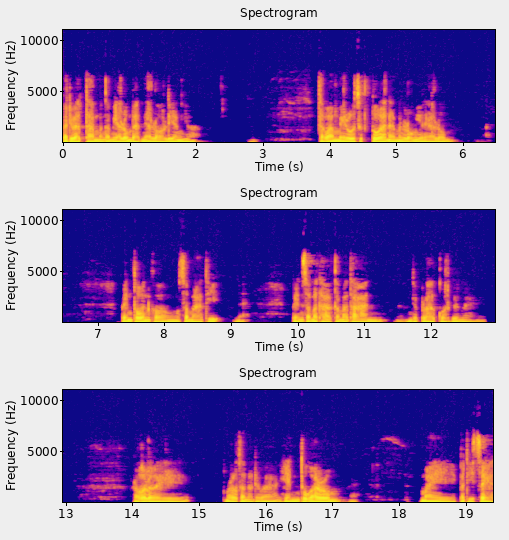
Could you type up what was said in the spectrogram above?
ปฏิบัติธรรมมันก็มีอารมณ์แบบนี้หล่อเลี้ยงอยู่ แต่ว่าไม่รู้สึกตัวนะ มันหลงอยู่ในอารมณ์ เป็นโทนของสมาธิเป็นสมถกรรมฐานมันจะปรากฏขึ้นมาเราก็เลยลักษณะที่ว่าเห็นทุกอารมณ์ ไม่ปฏิเสธ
